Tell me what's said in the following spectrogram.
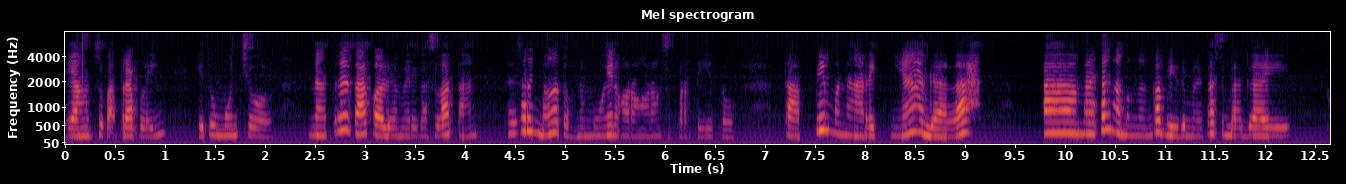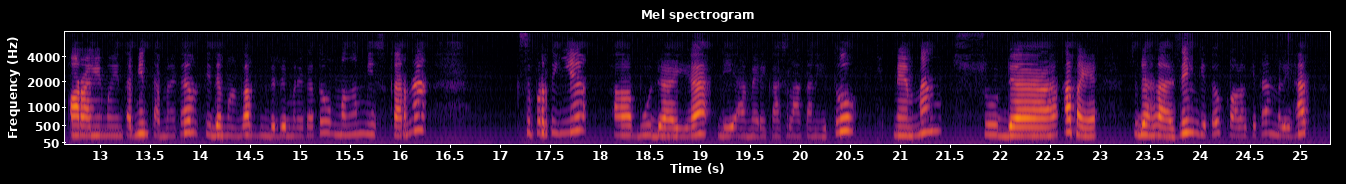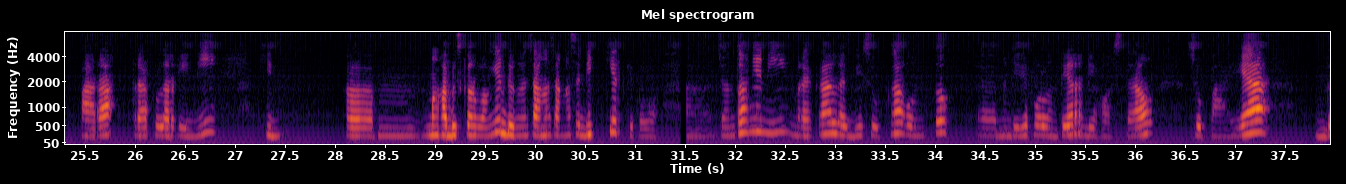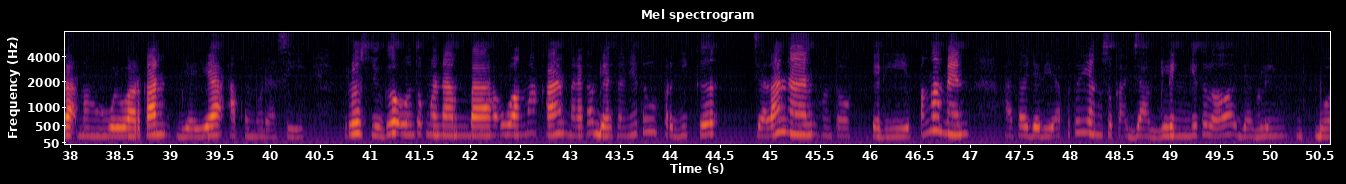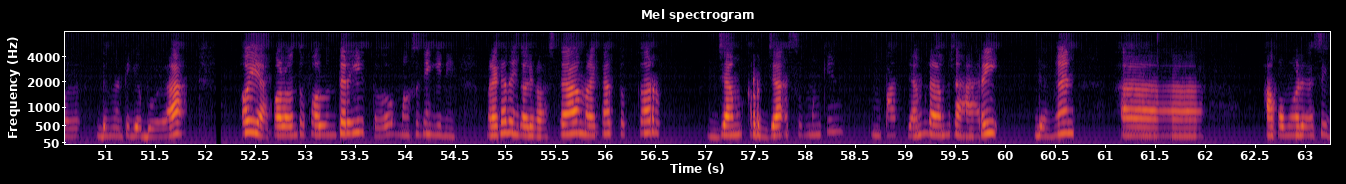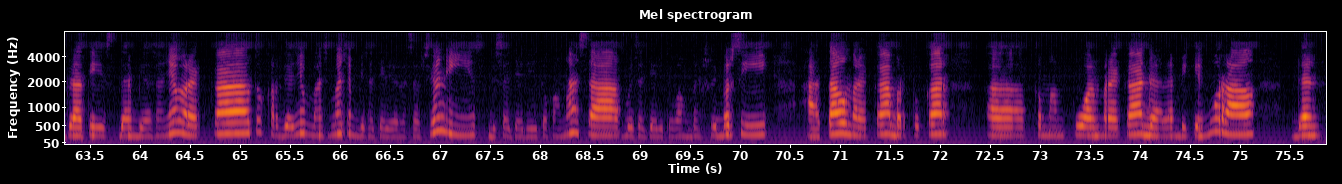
yang suka traveling itu muncul. Nah, ternyata kalau di Amerika Selatan, saya sering banget tuh nemuin orang-orang seperti itu. Tapi menariknya adalah uh, mereka nggak menganggap diri mereka sebagai orang yang meminta-minta. Mereka tidak menganggap diri mereka tuh mengemis karena sepertinya uh, budaya di Amerika Selatan itu memang sudah apa ya sudah lazim gitu kalau kita melihat para traveler ini um, menghabiskan uangnya dengan sangat-sangat sedikit gitu loh contohnya nih mereka lebih suka untuk menjadi volunteer di hostel supaya nggak mengeluarkan biaya akomodasi. Terus juga untuk menambah uang makan mereka biasanya tuh pergi ke jalanan untuk jadi pengamen atau jadi apa tuh yang suka juggling gitu loh juggling bol dengan tiga bola. Oh ya kalau untuk volunteer itu maksudnya gini mereka tinggal di hostel mereka tukar jam kerja mungkin empat jam dalam sehari dengan uh, akomodasi gratis dan biasanya mereka tuh kerjanya macam-macam bisa jadi resepsionis bisa jadi tukang masak bisa jadi tukang bersih bersih atau mereka bertukar uh, kemampuan mereka dalam bikin mural dan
